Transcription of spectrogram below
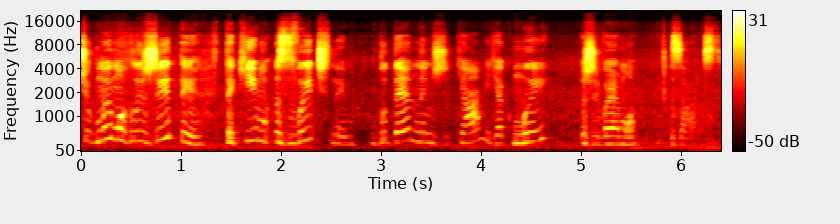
щоб ми могли жити таким звичним буденним життям, як ми живемо зараз.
